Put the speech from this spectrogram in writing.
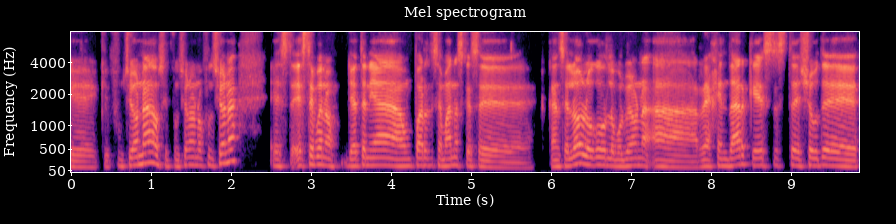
qué funciona o si funciona o no funciona. Este, este, bueno, ya tenía un par de semanas que se canceló, luego lo volvieron a, reagendar, que es este show de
